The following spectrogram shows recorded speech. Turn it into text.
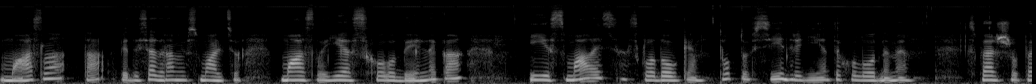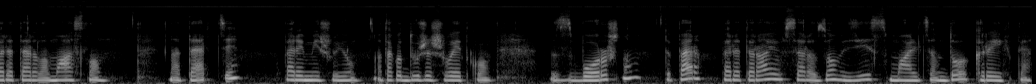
масла та 50 грамів смальцю. Масло є з холодильника і смалець з кладовки, тобто всі інгредієнти холодними. Спершу перетерла масло на терці, перемішую отак от дуже швидко з борошном. Тепер перетираю все разом зі смальцем до крихти.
